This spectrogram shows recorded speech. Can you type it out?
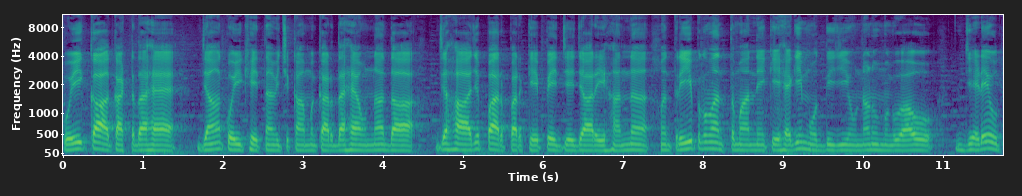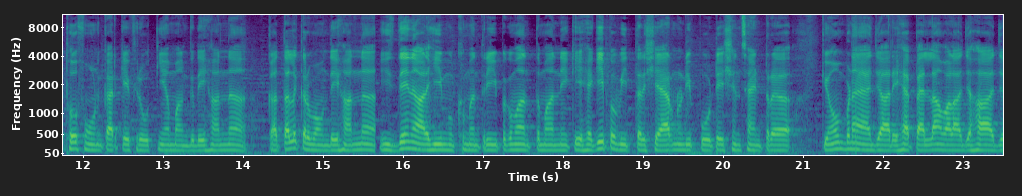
ਕੋਈ ਘਾਹ ਕੱਟਦਾ ਹੈ ਜਾਂ ਕੋਈ ਖੇਤਾਂ ਵਿੱਚ ਕੰਮ ਕਰਦਾ ਹੈ, ਉਹਨਾਂ ਦਾ ਜਹਾਜ਼ ਭਰ ਭਰ ਕੇ ਭੇਜੇ ਜਾ ਰਹੇ ਹਨ। ਮੰਤਰੀ ਭਗਵੰਤ ਮਾਨ ਨੇ ਕਿਹਾ ਕਿ ਮੋਦੀ ਜੀ ਉਹਨਾਂ ਨੂੰ ਮੰਗਵਾਓ, ਜਿਹੜੇ ਉੱਥੋਂ ਫੋਨ ਕਰਕੇ ਫਿਰੋਤੀਆਂ ਮੰਗਦੇ ਹਨ, ਕਤਲ ਕਰਵਾਉਂਦੇ ਹਨ। ਇਸ ਦੇ ਨਾਲ ਹੀ ਮੁੱਖ ਮੰਤਰੀ ਭਗਵੰਤ ਮਾਨ ਨੇ ਕਿਹਾ ਕਿ ਪਵਿੱਤਰ ਸ਼ਹਿਰ ਨੂੰ ਰਿਪੋਰਟੇਸ਼ਨ ਸੈਂਟਰ ਕਿਉਂ ਬਣਾਇਆ ਜਾ ਰਿਹਾ ਹੈ ਪਹਿਲਾਂ ਵਾਲਾ ਜਹਾਜ਼?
